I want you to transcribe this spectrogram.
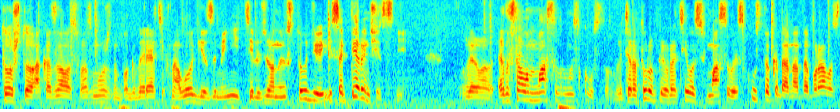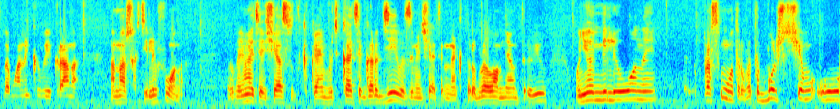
то, что оказалось возможно благодаря технологии заменить телевизионную студию и соперничать с ней. Э, это стало массовым искусством. Литература превратилась в массовое искусство, когда она добралась до маленького экрана на наших телефонах. Вы понимаете, сейчас вот какая-нибудь Катя Гордеева замечательная, которая брала у меня интервью, у нее миллионы просмотров. Это больше, чем у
